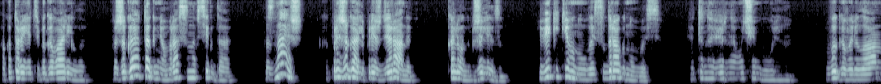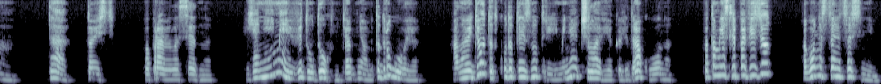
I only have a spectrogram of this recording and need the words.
о которой я тебе говорила, выжигают огнем раз и навсегда. Знаешь, как прижигали прежде раны каленым железом? Веки кивнула и содрогнулась. Это, наверное, очень больно, выговорила она. Да, то есть, поправилась Эдна. Я не имею в виду дохнуть огнем, это другое. Оно идет откуда-то изнутри меняет человека или дракона. Потом, если повезет, огонь останется с ним.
